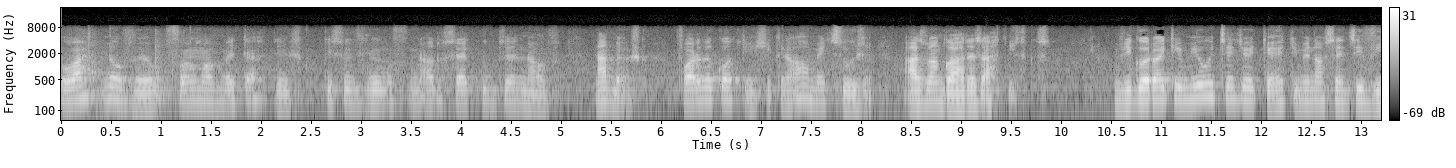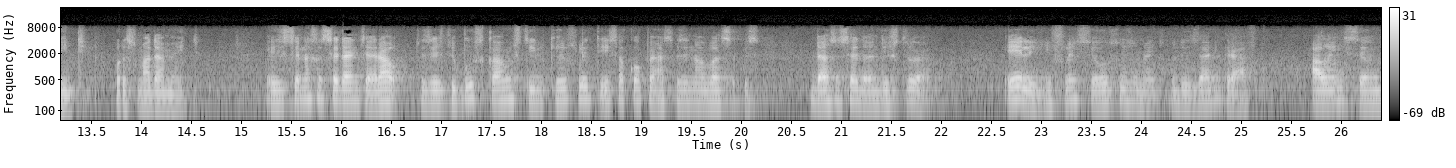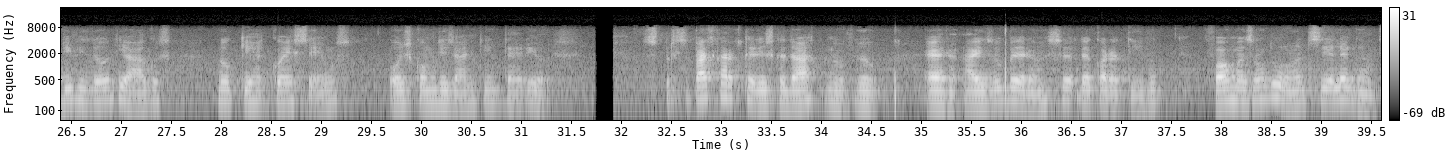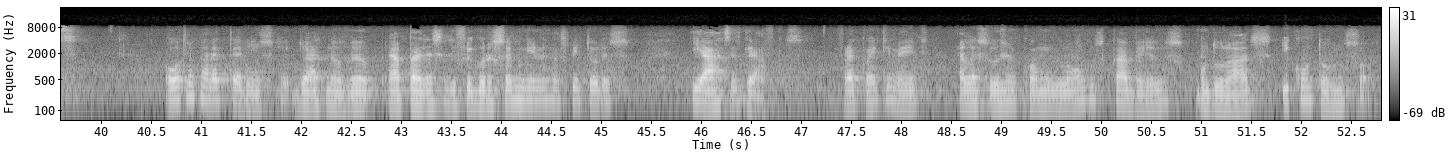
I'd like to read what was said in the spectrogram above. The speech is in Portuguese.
O Art Nouveau foi um movimento artístico que surgiu no final do século XIX na Bélgica, fora do contexto em que normalmente surgem as vanguardas artísticas. Vigorou entre 1880 e 1920, aproximadamente. Existia na sociedade em geral o desejo de buscar um estilo que refletisse e acompanhasse as inovações da sociedade industrial. Ele influenciou o surgimento do design gráfico, além de ser um divisor de águas no que conhecemos hoje como design de interiores. As principais características da arte nouveau eram a exuberância decorativa, formas ondulantes e elegantes. Outra característica do arte nouveau é a presença de figuras femininas nas pinturas e artes gráficas. Frequentemente, elas surgem como longos cabelos ondulados e contornos fortes.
